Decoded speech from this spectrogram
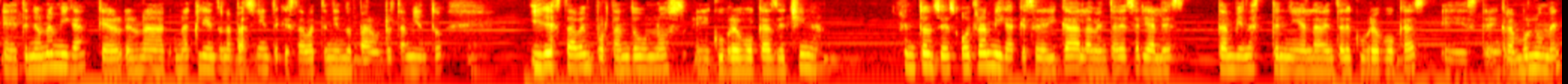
eh, tenía una amiga que era una, una, cliente, una paciente que estaba atendiendo para un tratamiento y ella estaba importando unos eh, cubrebocas de China entonces, otra amiga que se dedica a la venta de cereales también tenía la venta de cubrebocas este, en gran volumen.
